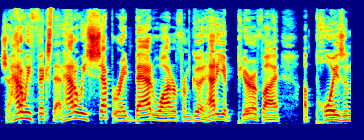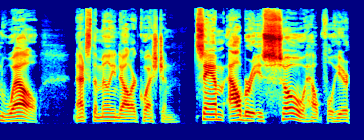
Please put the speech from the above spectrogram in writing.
So, how do we fix that? How do we separate bad water from good? How do you purify a poisoned well? That's the million dollar question. Sam Allberry is so helpful here.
